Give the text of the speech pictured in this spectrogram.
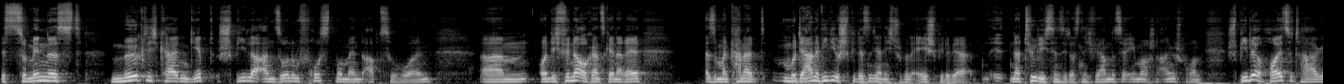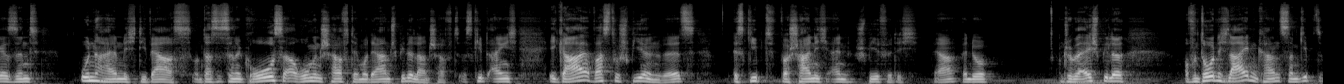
es zumindest Möglichkeiten gibt, Spieler an so einem Frustmoment abzuholen. Ähm, und ich finde auch ganz generell, also man kann halt, moderne Videospiele sind ja nicht AAA-Spiele. Natürlich sind sie das nicht. Wir haben das ja eben auch schon angesprochen. Spiele heutzutage sind unheimlich divers. Und das ist eine große Errungenschaft der modernen Spielelandschaft. Es gibt eigentlich, egal was du spielen willst, es gibt wahrscheinlich ein Spiel für dich. Ja, wenn du AAA-Spiele auf den Tod nicht leiden kannst, dann gibt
